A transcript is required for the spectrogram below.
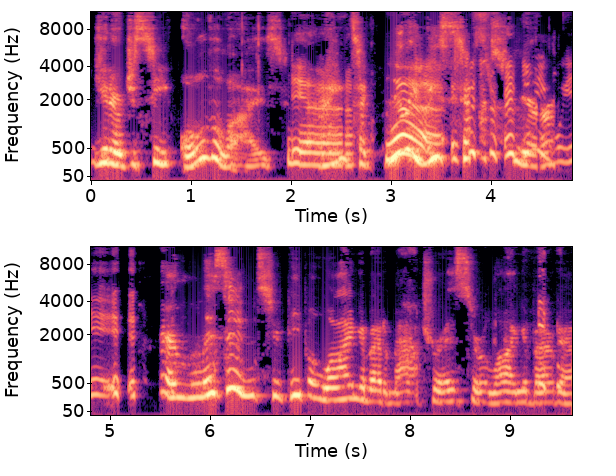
you know, just see all the lies. Yeah. Right? It's like, really, Yeah, we sat really here weird. and listened to people lying about a mattress or lying about a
